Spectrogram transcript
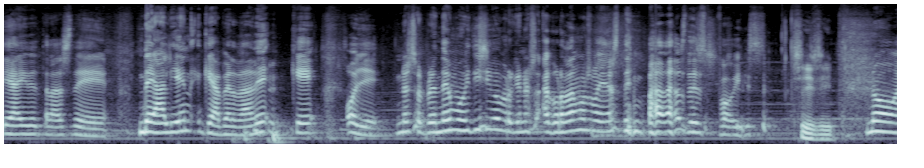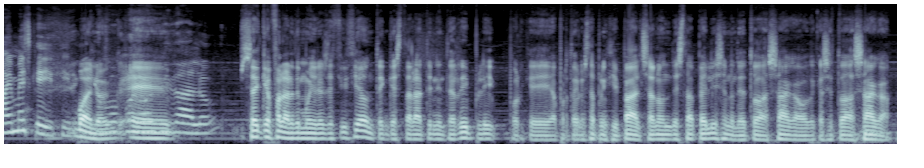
que hai detrás de, de Alien que a verdade que, oye, nos sorprende moitísimo porque nos acordamos varias tempadas despois. Luis. Sí, sí. Non, hai máis que dicir. Bueno, que eh, olvidalo sei que falar de mulleres de ficción ten que estar a Teniente Ripley porque a protagonista principal xa non desta peli senón de toda a saga ou de case toda a saga.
